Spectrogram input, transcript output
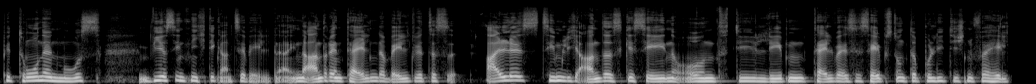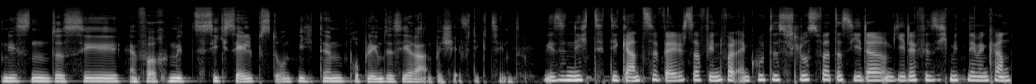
betonen muss, wir sind nicht die ganze Welt. In anderen Teilen der Welt wird das alles ziemlich anders gesehen und die leben teilweise selbst unter politischen Verhältnissen, dass sie einfach mit sich selbst und nicht dem Problem des Iran beschäftigt sind. Wir sind nicht die ganze Welt, ist auf jeden Fall ein gutes Schlusswort, das jeder und jede für sich mitnehmen kann.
